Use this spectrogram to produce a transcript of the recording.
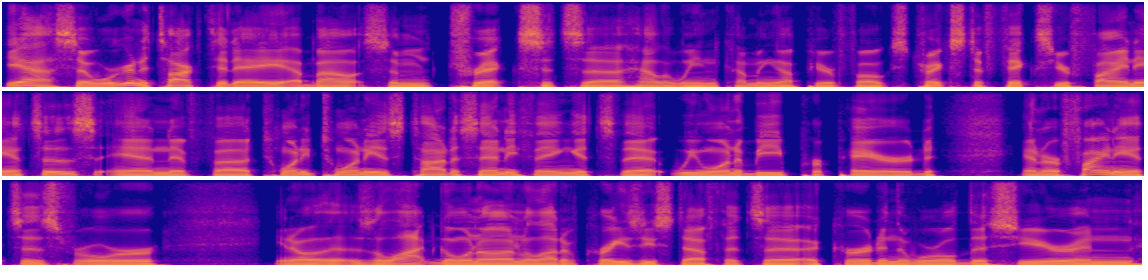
Yeah, so we're going to talk today about some tricks. It's uh, Halloween coming up here, folks. Tricks to fix your finances. And if uh, 2020 has taught us anything, it's that we want to be prepared and our finances for. You know, there's a lot going on, a lot of crazy stuff that's uh, occurred in the world this year, and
